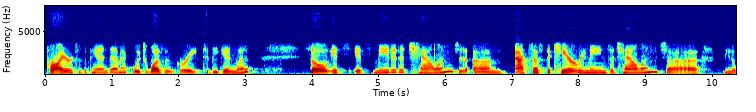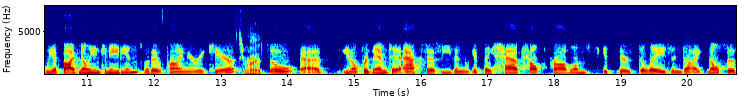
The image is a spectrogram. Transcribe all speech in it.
prior to the pandemic, which wasn't great to begin with. So it's it's made it a challenge. Um, access to care remains a challenge. Uh, you know, we have five million Canadians without primary care. That's right. So uh, you know, for them to access even if they have health problems, it, there's delays in diagnosis,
